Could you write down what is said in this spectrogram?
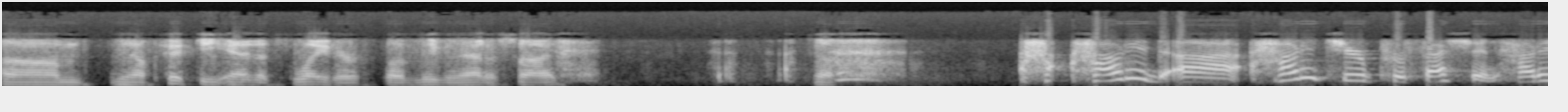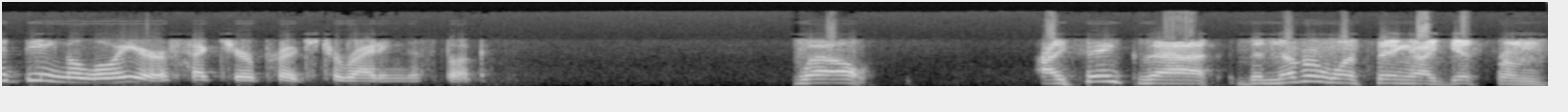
Um, you know, 50 edits later, but leaving that aside. So. How did, uh, how did your profession, how did being a lawyer affect your approach to writing this book? Well, I think that the number one thing I get from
